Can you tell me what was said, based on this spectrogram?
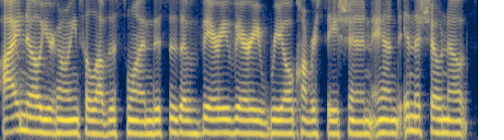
I know you're going to love this one. This is a very, very real conversation. And in the show notes,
